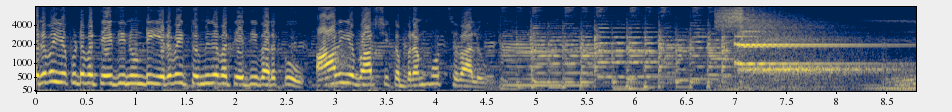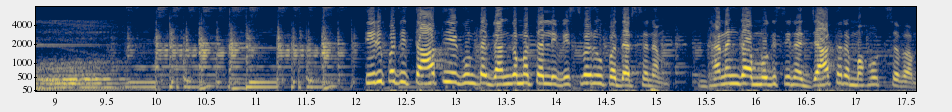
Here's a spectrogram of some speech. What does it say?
ఇరవై ఒకటవ తేదీ నుండి ఇరవై తొమ్మిదవ తేదీ వరకు ఆలయ వార్షిక బ్రహ్మోత్సవాలు. తిరుపతి తాతయ్యగుంట గంగమ్మ తల్లి విశ్వరూప దర్శనం. ఘనంగా ముగిసిన జాతర మహోత్సవం.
